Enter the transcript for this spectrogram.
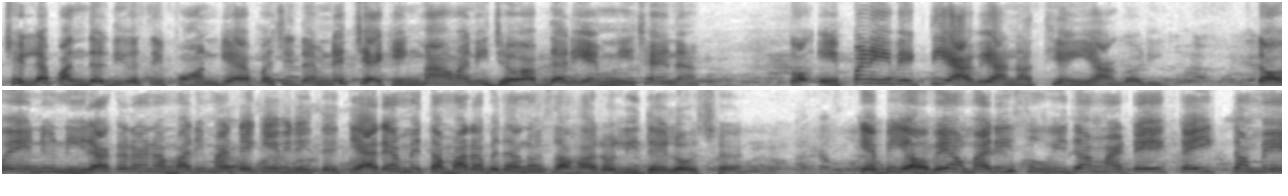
છેલ્લા પંદર દિવસથી ફોન ગયા પછી તો એમને ચેકિંગમાં આવવાની જવાબદારી એમની છે ને? તો એ પણ એ વ્યક્તિ આવ્યા નથી અહીંયા આગળ. તો હવે એનું નિરાકરણ અમારી માટે કેવી રીતે? ત્યારે અમે તમારા બધાનો સહારો લીધેલો છે. કે ભાઈ હવે અમારી સુવિધા માટે કંઈક તમે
